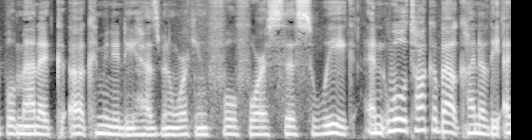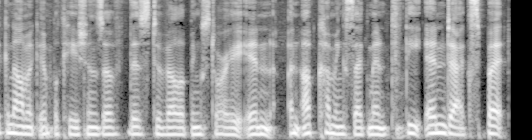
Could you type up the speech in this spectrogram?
diplomatic uh, community has been working full force this week. And we'll talk about kind of the economic implications of this developing story in an upcoming segment, The Index. But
